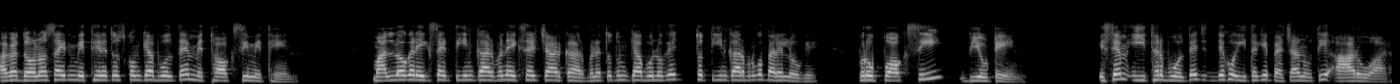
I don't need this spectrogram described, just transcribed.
अगर दोनों साइड मिथेन है तो उसको हम क्या बोलते हैं? मिथॉक्सी मिथेन मान लो, अगर एक साइड तीन कार्बन है, एक साइड चार कार्बन है तो तुम क्या बोलोगे? तो तीन कार्बन को पहले लोगे। Propoxy butane. इसे हम ईथर बोलते हैं देखो ईथर की पहचान होती है आर ओ आर।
